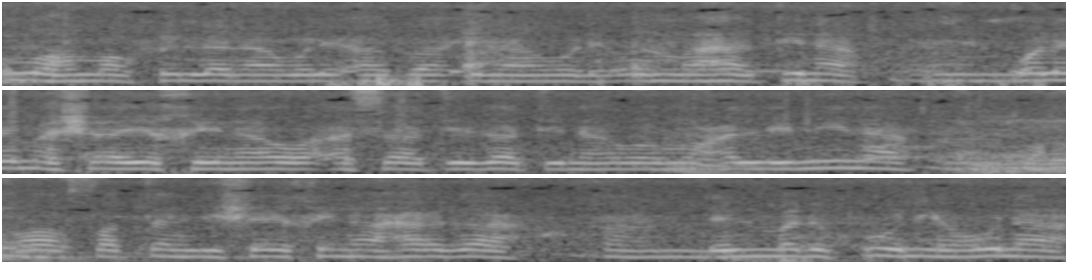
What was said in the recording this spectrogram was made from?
اللهم اغفر لنا ولآبائنا ولأمهاتنا ولمشايخنا وأساتذتنا ومعلمينا وخاصة لشيخنا هذا للمدفون هنا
